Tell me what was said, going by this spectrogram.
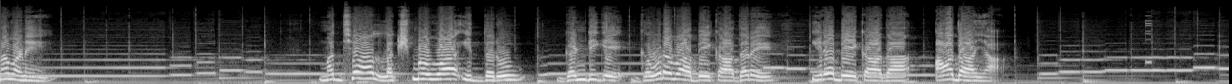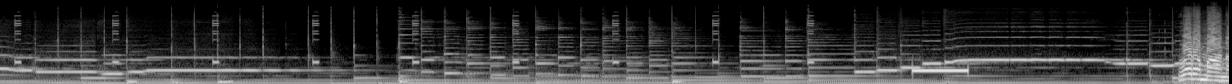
ನವಣೆ. ಮಧ್ಯ ಲಕ್ಷ್ಮವ್ವ ಇದ್ದರೂ ಗಂಡಿಗೆ ಗೌರವ ಬೇಕಾದರೆ ಇರಬೇಕಾದ ಆದಾಯ. ವರಮಾನ.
